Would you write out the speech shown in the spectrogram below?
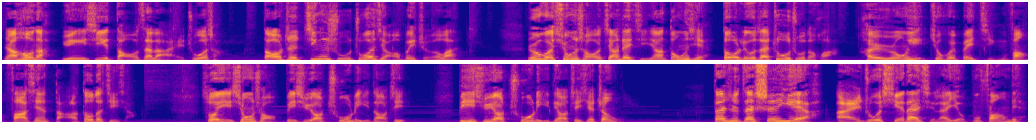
然后呢，允熙倒在了矮桌上，导致金属桌角被折弯。如果凶手将这几样东西都留在住处的话，很容易就会被警方发现打斗的迹象，所以凶手必须要处理到这，必须要处理掉这些证物。但是在深夜啊，矮桌携带起来也不方便，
